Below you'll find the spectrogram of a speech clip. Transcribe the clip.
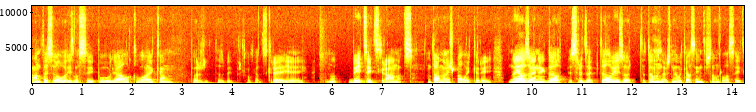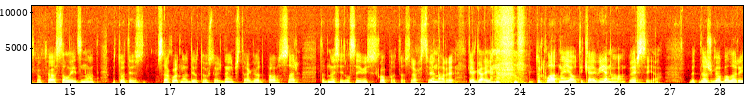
Un tas vēl izlasīju pūļu alku laikam, par, tas bija par kaut kādu skrējēju. Nu, bija cits grāmatas. Un tā man viņš palika arī. Nu, jā, zvejnieku dēlu es redzēju pa televizoru, tad man vairs nelikās interesanti lasīt, kaut kā salīdzināt. Bet toties sākot no 2019. gada pavasara, tad nu, es izlasīju visus kopotos rakstus vienā piegājienā. Turklāt ne jau tikai vienā versijā, bet daži gabali arī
